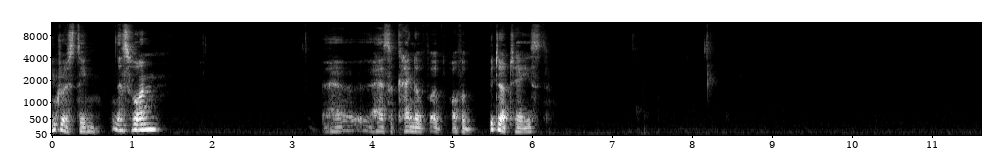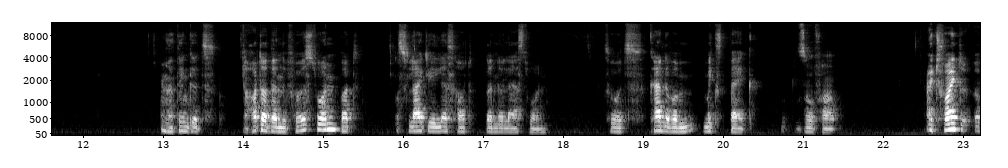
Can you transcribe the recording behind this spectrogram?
Interesting. This one uh, has a kind of a, of a bitter taste. I think it's hotter than the first one, but slightly less hot than the last one. So it's kind of a mixed bag so far. I tried uh,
